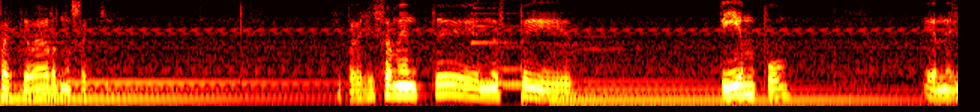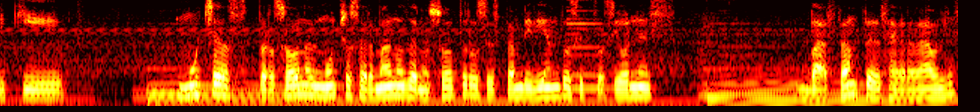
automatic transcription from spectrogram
a quedarnos aquí. Y precisamente en este tiempo en el que muchas personas, muchos hermanos de nosotros están viviendo situaciones bastante desagradables,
